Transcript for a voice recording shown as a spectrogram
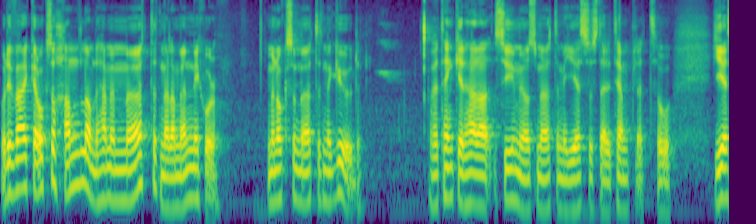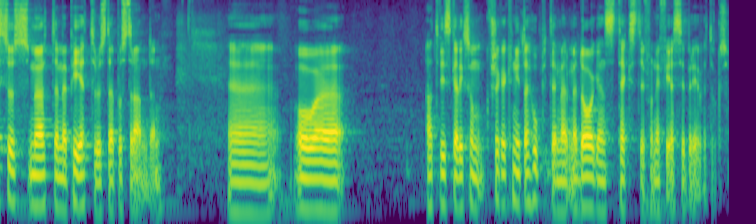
Och det verkar också handla om det här med mötet mellan människor, men också mötet med Gud. Och jag tänker det här Symeons möte med Jesus där i templet och Jesus möte med Petrus där på stranden. Eh, och eh, att vi ska liksom försöka knyta ihop det med, med dagens texter från Efesierbrevet också.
